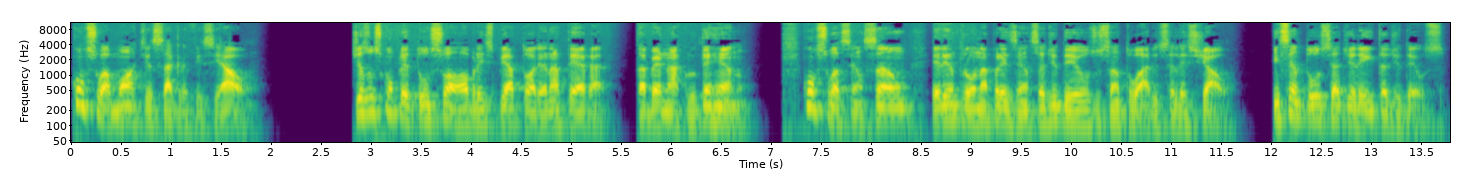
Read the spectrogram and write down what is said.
Com sua morte sacrificial, Jesus completou sua obra expiatória na terra, tabernáculo terreno. Com sua ascensão, ele entrou na presença de Deus, o santuário celestial, e sentou-se à direita de Deus.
